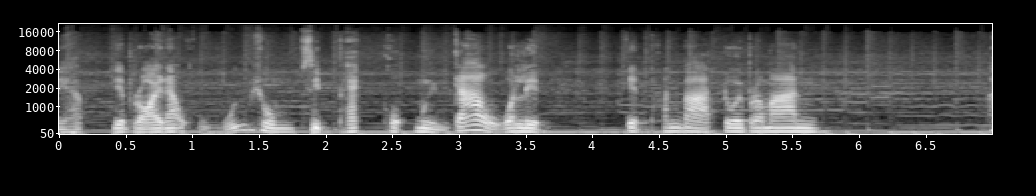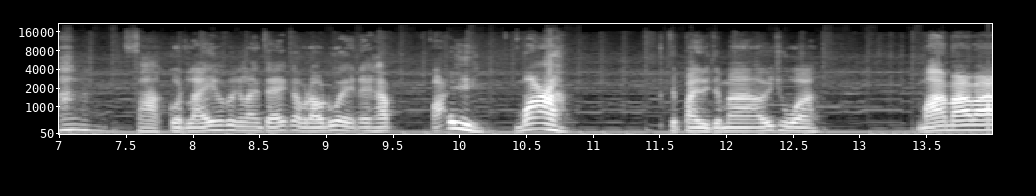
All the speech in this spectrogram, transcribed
นะครับเรียบร้อยนะโอ้โหผู้ชม 10 แพ็ค69,000วันเล็ต7,000 บาทโดยประมาณ ฝากกดไลค์เพื่อเป็นกำลังใจให้กับเราด้วยนะครับ ไปมา จะไปหรือจะมาเอาให้ชัวร์มามามา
